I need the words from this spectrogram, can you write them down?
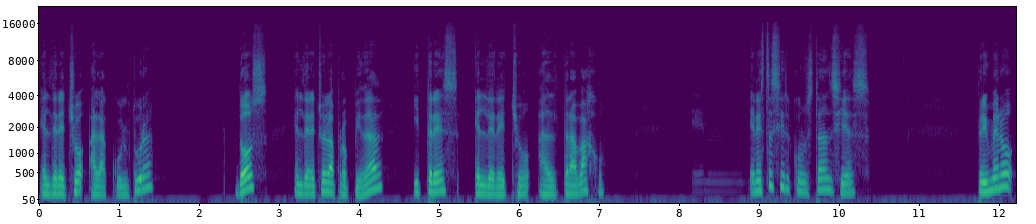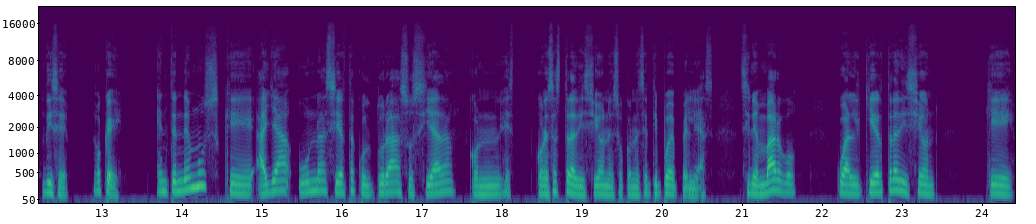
el derecho a la cultura. Dos, el derecho a la propiedad. Y tres, el derecho al trabajo. En estas circunstancias, primero dice, ok, entendemos que haya una cierta cultura asociada con, con esas tradiciones o con ese tipo de peleas. Sin embargo, cualquier tradición que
